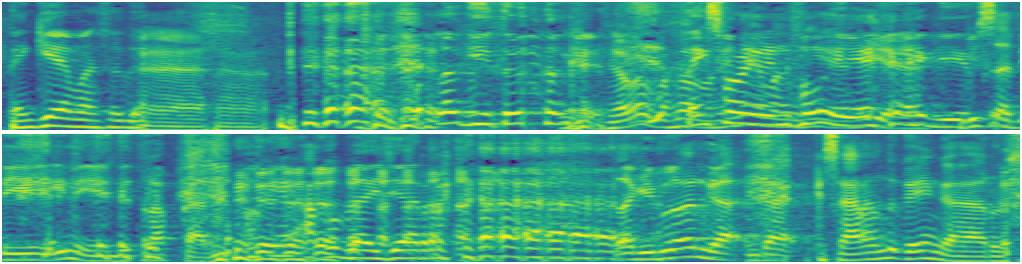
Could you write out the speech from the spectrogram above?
thank you ya mas Uga Nah, nah. lo gitu Nggak apa-apa, thanks for your info iya, ya iya. gitu Bisa di ini diterapkan. oke aku belajar Lagi pula kan nggak nggak sekarang tuh kayaknya nggak harus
